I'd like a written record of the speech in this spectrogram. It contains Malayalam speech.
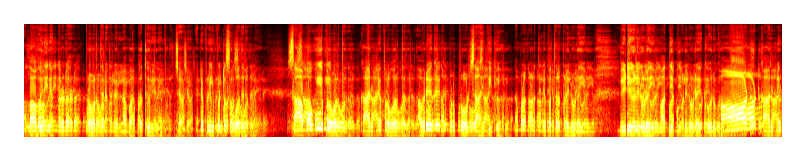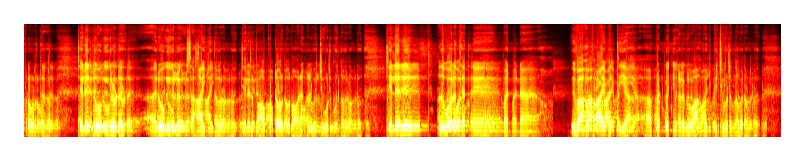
അള്ളാഹുവിനെ ഞങ്ങളുടെ പ്രവർത്തനങ്ങളെല്ലാം വർക്കത്തൂരിനെ പഠിച്ചവൻ. എന്റെ പ്രിയപ്പെട്ട സഹോദരങ്ങളെ സാമൂഹിക പ്രവർത്തകർ കാരുണ്യ പ്രവർത്തകർ അവരെയൊക്കെ നമ്മൾ പ്രോത്സാഹിപ്പിക്കുക. നമ്മൾ കാണുന്ന പത്രങ്ങളിലൂടെയും മീഡിയകളിലൂടെയും മാധ്യമങ്ങളിലൂടെയൊക്കെ ഒരുപാട് കാരുണ്യ പ്രവർത്തകർ ചില രോഗികളുടെ രോഗികളെ സഹായിക്കുന്നവരുണ്ട് ചിലർ പാവപ്പെട്ടവർക്ക് ഭവനങ്ങൾ വെച്ചു കൊടുക്കുന്നവരുണ്ട് ചിലർ അതുപോലെ തന്നെ പിന്നെ വിവാഹപ്രായമെത്തിയ പെൺകുഞ്ഞുങ്ങളെ വിവാഹം കഴിപ്പിച്ചു വിടുന്നവരുണ്ട്.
